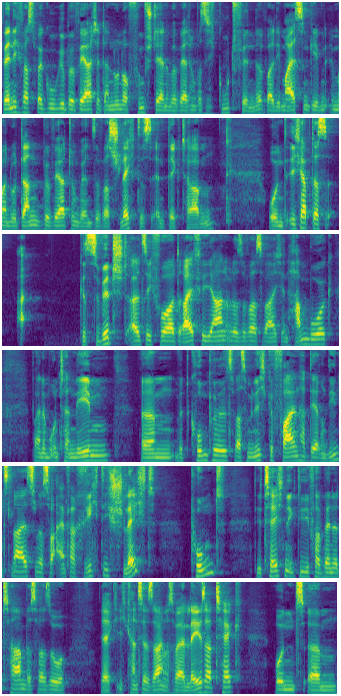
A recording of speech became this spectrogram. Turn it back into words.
wenn ich was bei Google bewerte, dann nur noch fünf Sterne Bewertung, was ich gut finde, weil die meisten geben immer nur dann Bewertung, wenn sie was Schlechtes entdeckt haben. Und ich habe das geswitcht, als ich vor drei, vier Jahren oder sowas war ich in Hamburg bei einem Unternehmen ähm, mit Kumpels, was mir nicht gefallen hat, deren Dienstleistung. Das war einfach richtig schlecht. Punkt. Die Technik, die die verwendet haben, das war so, ja, ich, ich kann es ja sagen, das war ja Lasertech und ähm,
